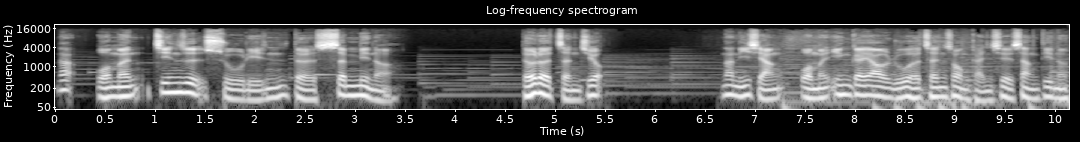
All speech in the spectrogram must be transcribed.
那我们今日属灵的生命呢，得了拯救。那你想，我们应该要如何称颂感谢上帝呢？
